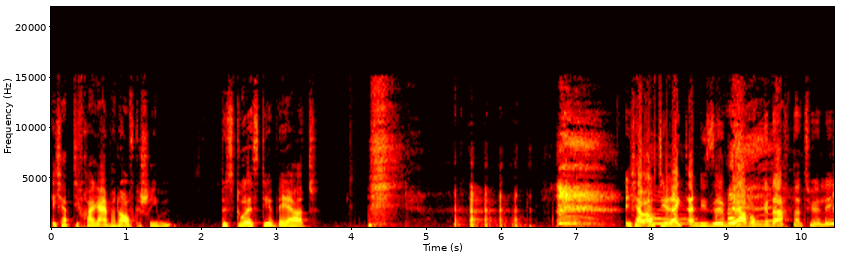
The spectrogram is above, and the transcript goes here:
Ich habe die Frage einfach nur aufgeschrieben. Bist du es dir wert? ich habe auch direkt an diese Werbung gedacht, natürlich.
